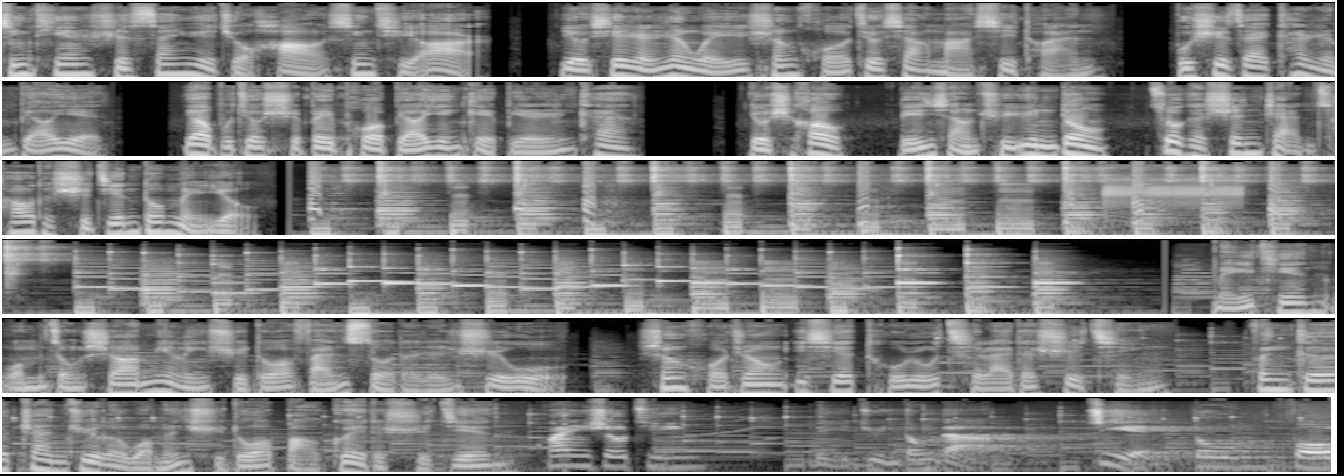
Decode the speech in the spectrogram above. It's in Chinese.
今天是三月九号，星期二。有些人认为生活就像马戏团，不是在看人表演，要不就是被迫表演给别人看。有时候连想去运动、做个伸展操的时间都没有。每一天，我们总是要面临许多繁琐的人事物。生活中一些突如其来的事情，分割占据了我们许多宝贵的时间。欢迎收听李俊东的《借东风》。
